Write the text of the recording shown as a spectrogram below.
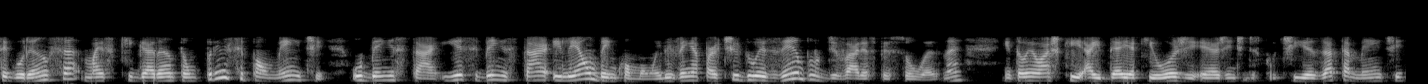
segurança, mas que garantam principalmente o bem-estar. E esse bem-estar, ele é um bem comum, ele vem a partir do exemplo de várias pessoas, né? Então eu acho que a ideia aqui hoje é a gente discutir exatamente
